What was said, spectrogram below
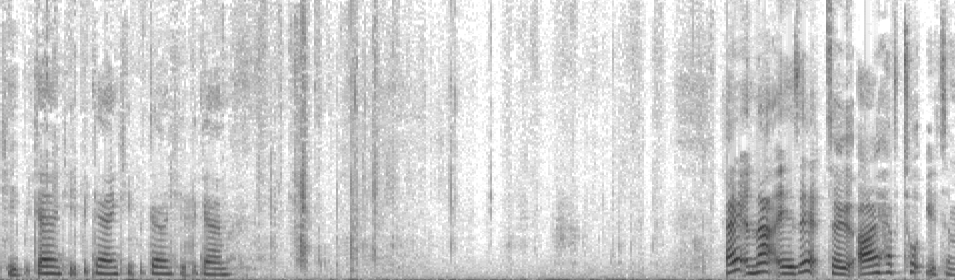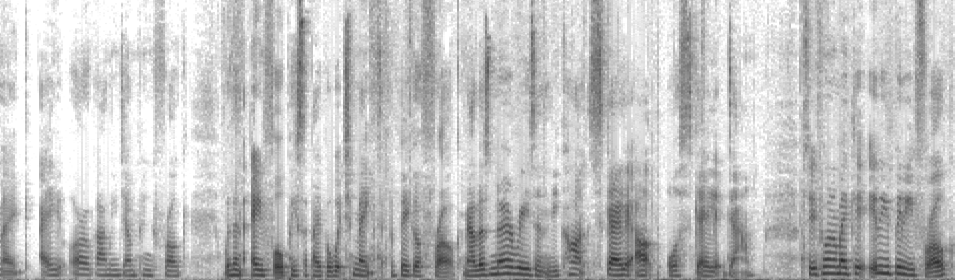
Keep it going, keep it going, keep it going, keep it going. Okay, and that is it. So I have taught you to make a origami jumping frog with an A4 piece of paper, which makes a bigger frog. Now there's no reason you can't scale it up or scale it down. So if you want to make an itty bitty frog,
